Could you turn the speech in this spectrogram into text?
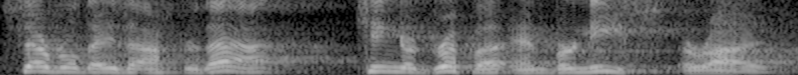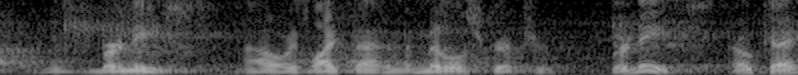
several days after that, King Agrippa and Bernice arrive. Bernice. I always like that in the middle of Scripture. Bernice, okay.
